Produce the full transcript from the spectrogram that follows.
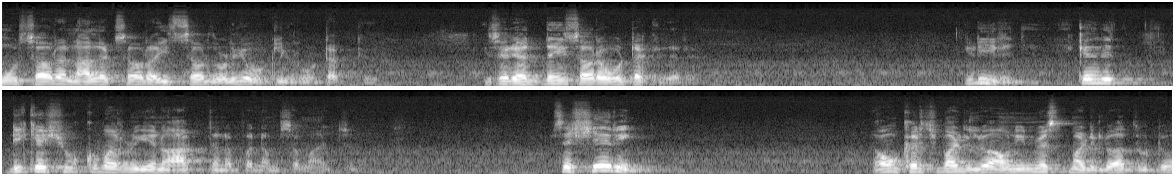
ಮೂರು ಸಾವಿರ, ನಾಲ್ಕು ಸಾವಿರ, ಐದು ಸಾವಿರದೊಳಗೆ ಒಕ್ಕಲಿಗರು ಓಟ್ ಹಾಕ್ತೀವಿ ಈ ಸರಿ ಹದಿನೈದು ಸಾವಿರ ಓಟ್ ಹಾಕಿದ್ದಾರೆ. ಇಡೀ ಯಾಕೆಂದರೆ ಡಿ ಕೆ ಶಿವಕುಮಾರ್ನು ಏನೋ ಆಗ್ತಾನಪ್ಪ ನಮ್ಮ ಸಮಾಜ. ಇಟ್ಸ್ ಎ ಶೇರಿಂಗ್ ಅವನು ಖರ್ಚು ಮಾಡಿಲ್ವೋ, ಅವನು ಇನ್ವೆಸ್ಟ್ ಮಾಡಿಲ್ವೋ ಆ ದುಡ್ಡು.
